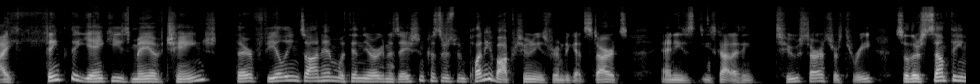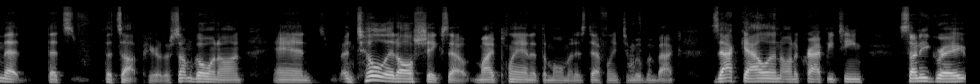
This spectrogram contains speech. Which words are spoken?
I think the Yankees may have changed their feelings on him within the organization because there's been plenty of opportunities for him to get starts, and he's he's got I think two starts or three. So there's something that that's that's up here. There's something going on, and until it all shakes out, my plan at the moment is definitely to move him back. Zac Gallen on a crappy team, Sonny Gray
